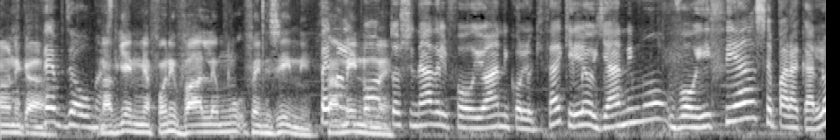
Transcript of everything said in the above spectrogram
Κανονικά. δεν πτωούμαστε. Να βγαίνει μια φωνή, βάλε μου βενζίνη. Παίρνω θα μείνουμε. λοιπόν τον συνάδελφο Ιωάννη Κολοκυθά και λέω Γιάννη μου, βοήθεια, σε παρακαλώ.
